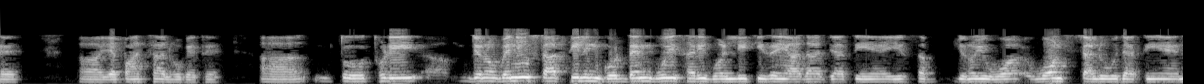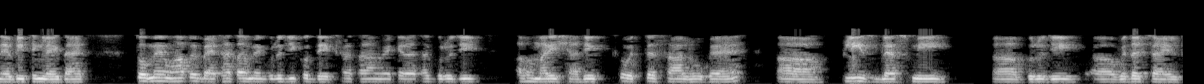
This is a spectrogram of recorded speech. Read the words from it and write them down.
थे। या पाँच साल हो गए थे। तो थोड़ी you know when you start feeling good then वो ये सारी वर्ल्डली चीज़ें याद आ जाती हैं ये सब यू नो यू वांट्स चालू हो जाती हैं एंड एवरीथिंग लाइक दैट तो मैं वहाँ पे बैठा था मैं गुरुजी को देख रहा था मैं कह रहा था गुरुजी अब हमारी शादी को इतने साल हो गए हैं please bless me Guruji with a child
